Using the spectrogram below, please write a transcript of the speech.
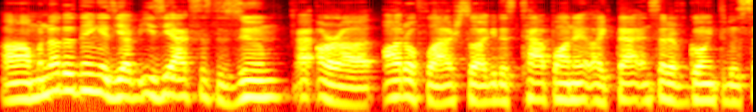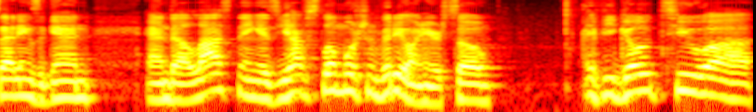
Um, another thing is you have easy access to zoom uh, or uh, auto flash. So I can just tap on it like that instead of going through the settings again. And uh, last thing is you have slow motion video in here. So if you go to uh,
